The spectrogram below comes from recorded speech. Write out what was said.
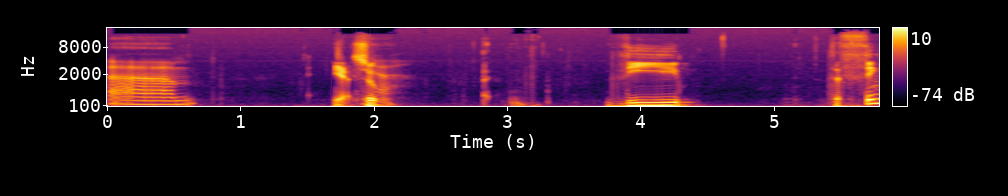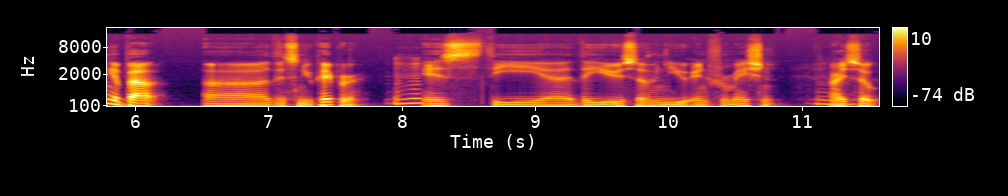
Um, Yeah. So yeah. the the thing about uh, this new paper Mhm. is the uh, the use of new information, Mm. right? So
